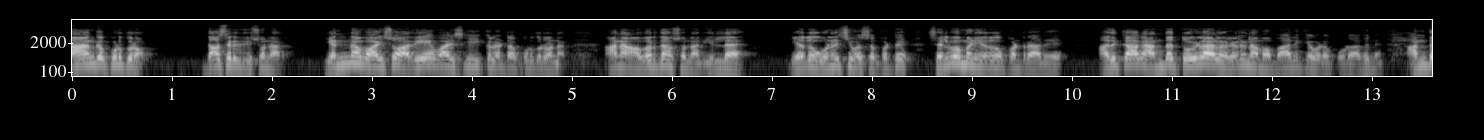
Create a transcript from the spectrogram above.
நாங்கள் கொடுக்குறோம். தாசரதி சொன்னார் என்ன வாய்ஸோ அதே வாய்ஸ்க்கு ஈக்குவலண்ட்டாக கொடுக்குறோன்னார் ஆனால் அவர் தான் சொன்னார் இல்லை ஏதோ உணர்ச்சி வசப்பட்டு செல்வமணி ஏதோ பண்ணுறாரு அதுக்காக அந்த தொழிலாளர்களை நம்ம பாதிக்க விடக்கூடாதுன்னு. அந்த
